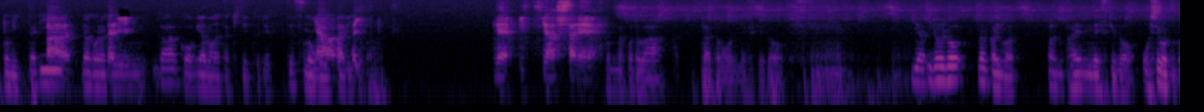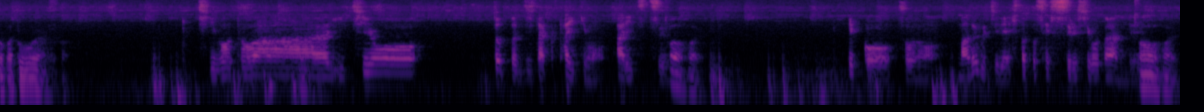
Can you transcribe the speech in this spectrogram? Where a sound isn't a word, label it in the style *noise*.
飲み行ったりあ中村君がこう山形来てくれてスノボ行ったりとか。山ね行きましたね。そんなことがあったと思うんですけど。いやいろいろなんか今あの大変ですけどお仕事とかどうなんですか？仕事は一応ちょっと自宅待機もありつつあはい。結構その窓口で人と接する仕事なんであはい。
